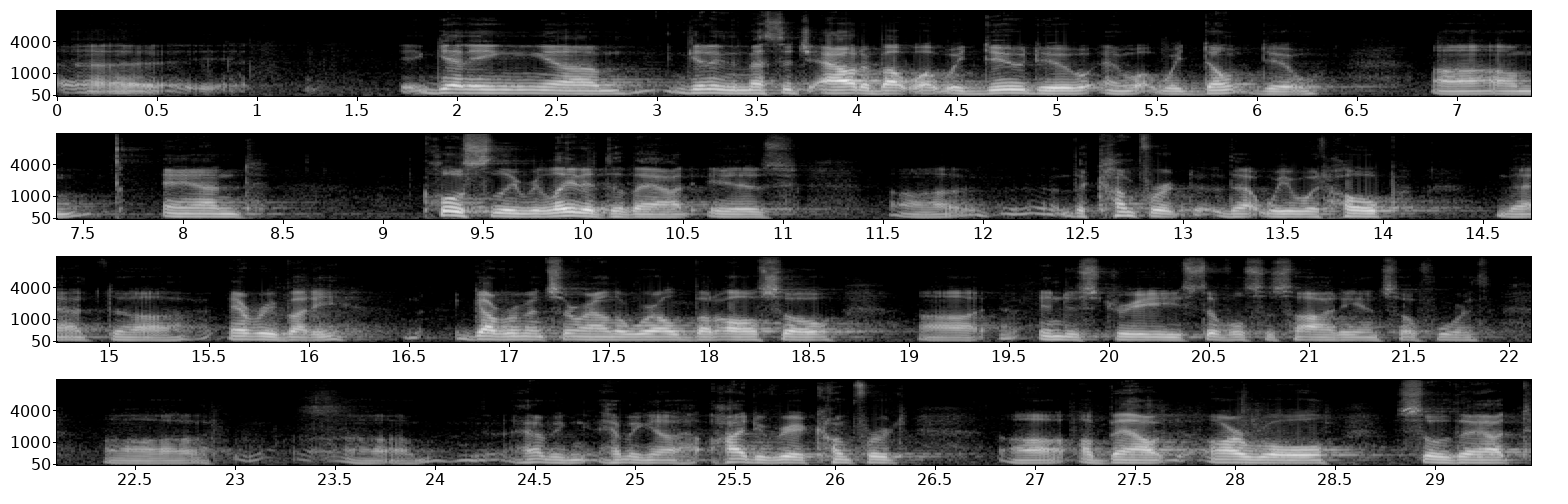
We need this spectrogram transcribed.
uh, getting, um, getting the message out about what we do do and what we don't do. Um, and closely related to that is uh, the comfort that we would hope that uh, everybody, governments around the world, but also uh, industry, civil society, and so forth, uh, um, having, having a high degree of comfort uh, about our role so that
